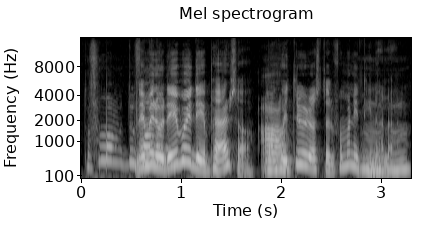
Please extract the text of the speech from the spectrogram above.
Då får man, då får Nej, men man... då, det var ju det Per sa. Om man Ja. skiter i att rösta, då får man inte gnälla. Mm.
